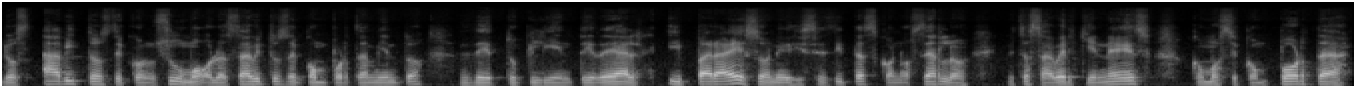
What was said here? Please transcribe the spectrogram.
los hábitos de consumo o los hábitos de comportamiento de tu cliente ideal. Y para eso necesitas conocerlo, necesitas saber quién es, cómo se comporta,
